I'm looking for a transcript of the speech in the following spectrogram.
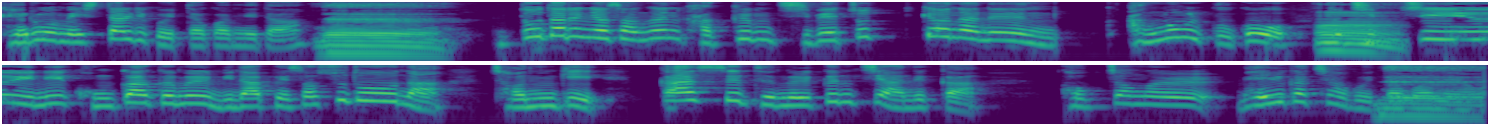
괴로움에 시달리고 있다고 합니다. 네. 또 다른 여성은 가끔 집에 쫓겨나는 악몽을 꾸고 또 음. 집주인이 공과금을 미납해서 수도나 전기, 가스 등을 끊지 않을까 걱정을 매일같이 하고 있다고 하네요. 네.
